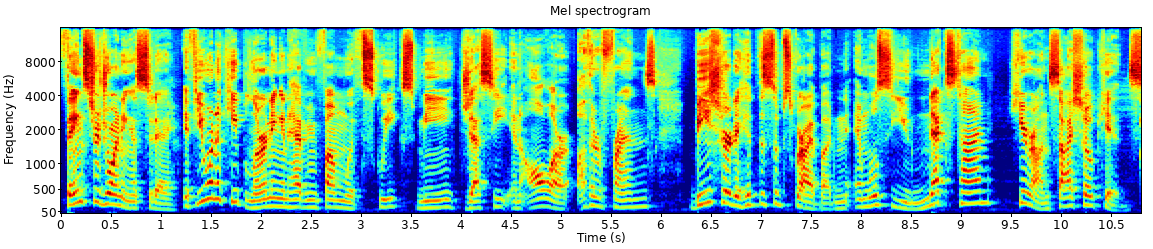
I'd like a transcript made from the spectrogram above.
Thanks for joining us today. If you want to keep learning and having fun with Squeaks, me, Jessi, and all our other friends, be sure to hit the subscribe button and we'll see you next time here on SciShow Kids.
